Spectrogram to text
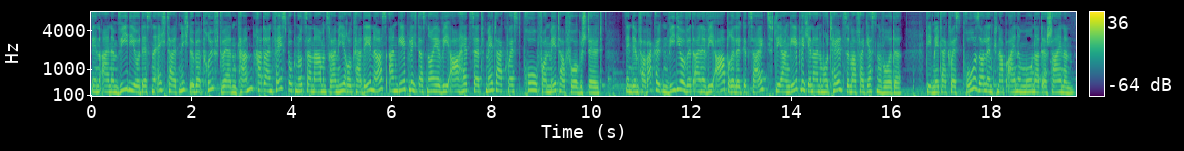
In einem Video, dessen Echtheit nicht überprüft werden kann, hat ein Facebook-Nutzer namens Ramiro Cardenas angeblich das neue VR-Headset MetaQuest Pro von Meta vorgestellt. In dem verwackelten Video wird eine VR-Brille gezeigt, die angeblich in einem Hotelzimmer vergessen wurde. Die MetaQuest Pro soll in knapp einem Monat erscheinen.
